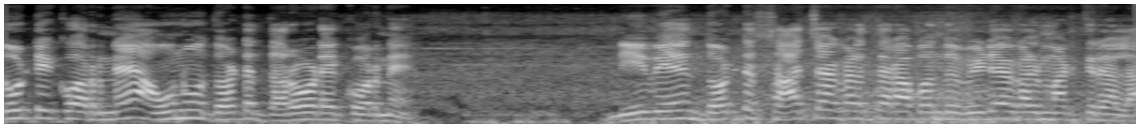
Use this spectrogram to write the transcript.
ಲೂಟಿ ಕೋರ್ನೆ, ಅವನು ದೊಡ್ಡ ದರೋಡೆಕೋರ್ನೆ ನೀವೇನು ದೊಡ್ಡ ಸಾಚಾಗಳ ಥರ ಬಂದು ವಿಡಿಯೋಗಳು ಮಾಡ್ತಿರಲ್ಲ?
